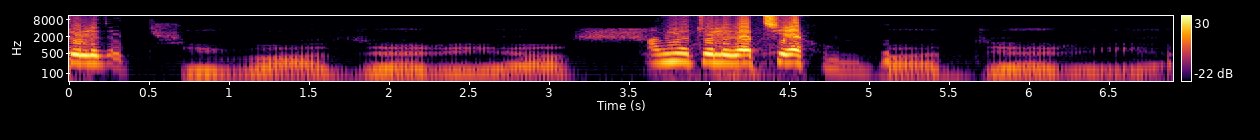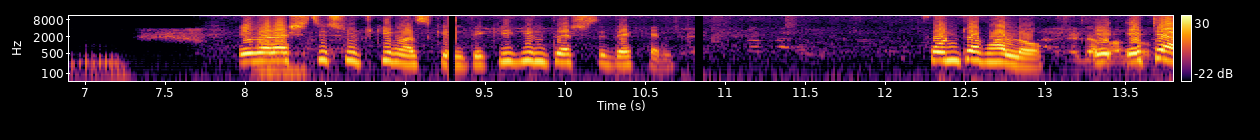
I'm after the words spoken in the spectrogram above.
চলে যাব আমিও চলে যাচ্ছি এখন। এবার আসছে শুটকি মাছ কিনতে। কি কিনতে আসছে দেখেন। কোনটা ভালো। এটা।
